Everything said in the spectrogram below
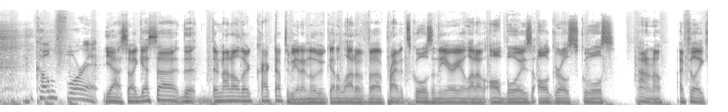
Go for it. Yeah, so I guess uh, the, they're not all they're cracked up to be. And I know we've got a lot of uh, private schools in the area, a lot of all boys, all girls schools. I don't know. I feel like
